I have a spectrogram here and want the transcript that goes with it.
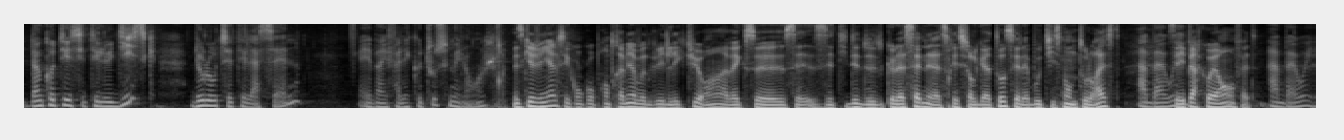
D'un côté, c'était le disque, de l'autre, c'était la scène. Et ben, il fallait que tout se mélange. Mais ce qui est génial, c'est qu'on comprend très bien votre grille de lecture, hein, avec ce- ce- cette idée de, que la scène est la cerise sur le gâteau, c'est l'aboutissement de tout le reste. Ah bah C'est oui. hyper cohérent, en fait. Ah bah oui.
